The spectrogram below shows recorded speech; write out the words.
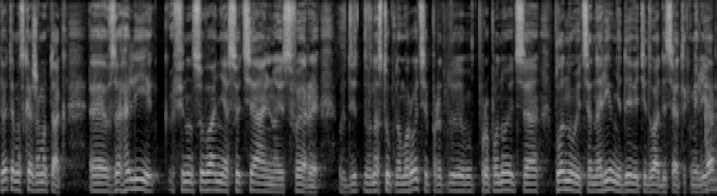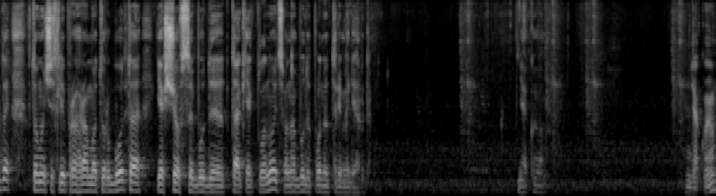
Давайте ми скажемо так: е, взагалі фінансування соціальної сфери в в наступному році про- пропонується, планується на рівні 9,2 мільярди, в тому числі програма Турбота. Якщо все буде так, як планується, вона буде понад 3 мільярди. Дякую вам. Дякую.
